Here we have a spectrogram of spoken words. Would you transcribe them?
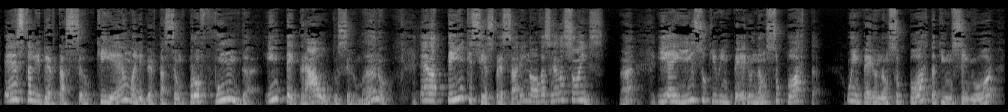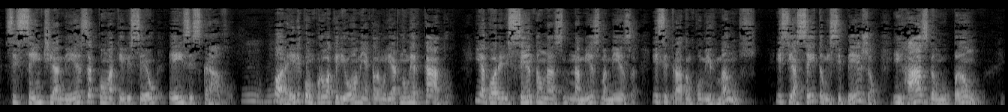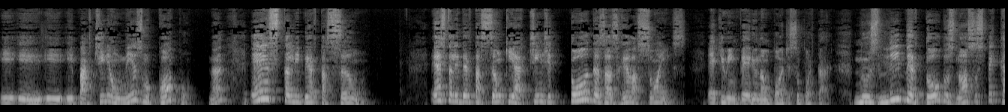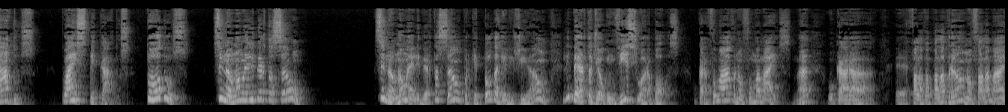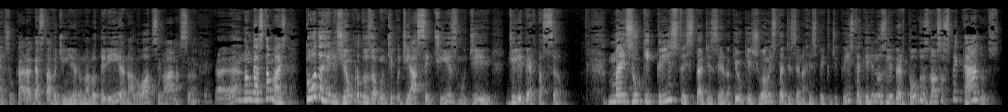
Esta libertação, que é uma libertação profunda, integral do ser humano, ela tem que se expressar em novas relações. Né? E é isso que o império não suporta. O império não suporta que um senhor se sente à mesa com aquele seu ex-escravo. Uhum. Ora, ele comprou aquele homem, aquela mulher no mercado. E agora eles sentam nas, na mesma mesa e se tratam como irmãos? e se aceitam e se beijam e rasgam o pão e, e, e, e partilham o mesmo copo, né? Esta libertação, esta libertação que atinge todas as relações, é que o império não pode suportar. Nos libertou dos nossos pecados. Quais pecados? Todos. Senão não é libertação. Senão não é libertação, porque toda religião liberta de algum vício, ora bolas. O cara fumava, não fuma mais, né? O cara é, falava palavrão, não fala mais. O cara gastava dinheiro na loteria, na lote, sei lá, na, é, não gasta mais. Toda religião produz algum tipo de ascetismo, de, de libertação. Mas o que Cristo está dizendo aqui, o que João está dizendo a respeito de Cristo, é que ele nos libertou dos nossos pecados.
